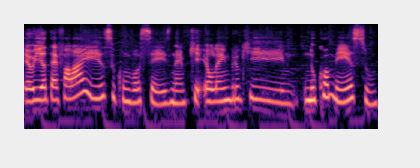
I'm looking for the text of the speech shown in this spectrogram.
Eu ia até falar isso com vocês, né? Porque eu lembro que no começo,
